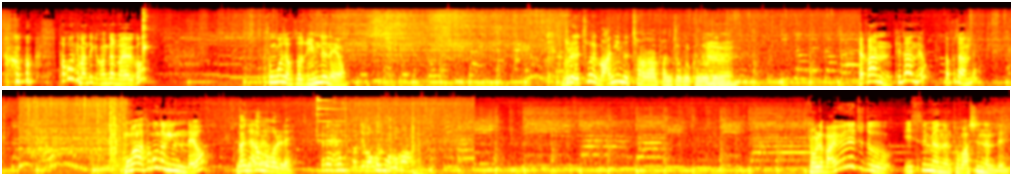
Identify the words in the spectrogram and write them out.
타코야키 만들기 강자인가요 이거? 송곳이 없어서 좀 힘드네요 그래, 애초에 많이 넣잖아, 반죽을. 근데 우리는. 음. 약간 괜찮은데요? 나쁘지 않은데? 뭔가 성공적인데요? 난 이거 않아요? 먹을래. 그래 어디 먹고 싶은 거 먹어 원래 마요네즈도 있으면 더 맛있는데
